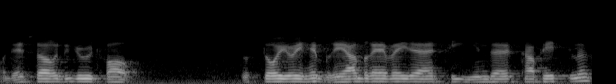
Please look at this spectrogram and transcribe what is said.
Og det sørget Gud for. Det står jo i Hebreabrevet i det tiende kapittelet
